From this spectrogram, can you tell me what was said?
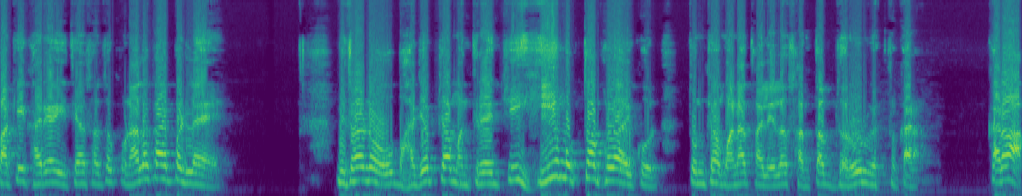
बाकी खऱ्या इतिहासाचं कुणाला काय पडलंय? मित्रांनो भाजपच्या मंत्र्यांची ही मुक्ताफळं ऐकून तुमच्या मनात आलेला संताप जरूर व्यक्त करा. करा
